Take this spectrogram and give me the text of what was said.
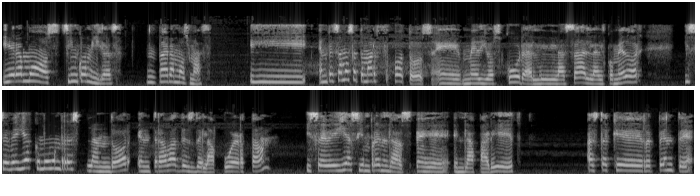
y éramos cinco amigas, no éramos más. Y empezamos a tomar fotos, eh, medio oscura, la sala, el comedor, y se veía como un resplandor entraba desde la puerta y se veía siempre en las, eh, en la pared, hasta que de repente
